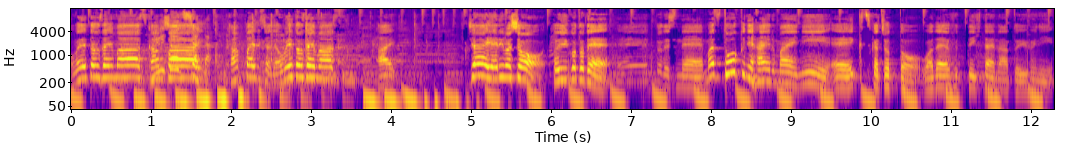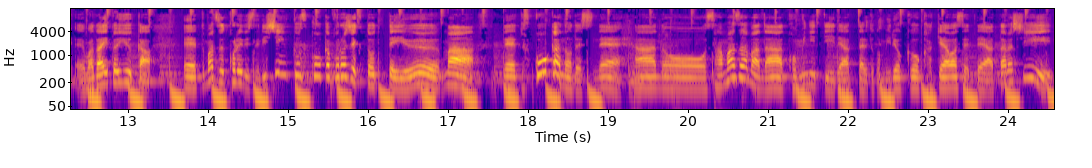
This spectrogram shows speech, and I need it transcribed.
おめでとうございます。乾杯。乾杯ですよね。おめでとうございます。はい。じゃあやりましょう。ということで、えーそうですね、まずトークに入る前に、えーいくつかちょっと話題を振っていきたいなというふうに、えー話題というか、えーっと、まずこれですね、リシンク福岡プロジェクトっていう、まあ、えっと福岡のですね、あのー様々なコミュニティであったりとか魅力を掛け合わせて、新しい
